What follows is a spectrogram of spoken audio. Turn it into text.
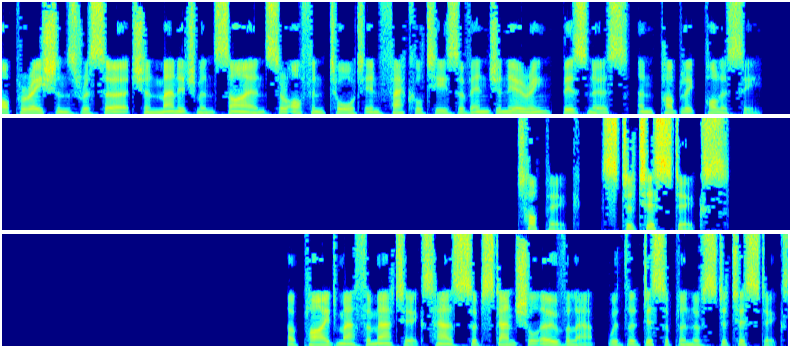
Operations research and management science are often taught in faculties of engineering, business, and public policy. Statistics Applied mathematics has substantial overlap with the discipline of statistics.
